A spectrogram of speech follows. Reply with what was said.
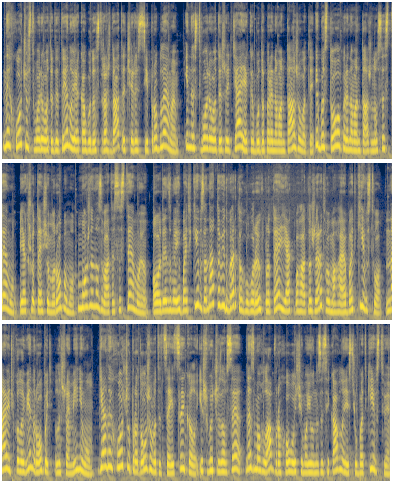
Не хочу створювати дитину, яка буде страждати через ці проблеми, і не створювати життя, яке буде перенавантажувати і без того перенавантажену систему, якщо те, що ми робимо, можна назвати системою. Один з моїх батьків занадто відверто говорив про те, як багато жертв вимагає батьківство, навіть коли він робить лише мінімум. Я не хочу продовжувати цей цикл, і швидше за все не змогла б, враховуючи мою незацікавленість у батьківстві.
